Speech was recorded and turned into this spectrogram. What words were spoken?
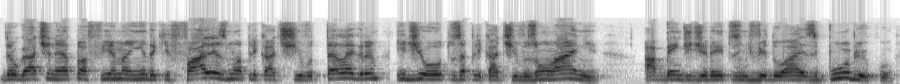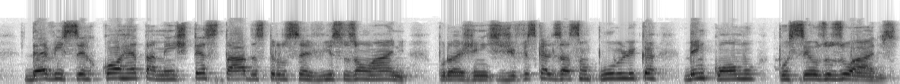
Delgatti Neto afirma ainda que falhas no aplicativo Telegram e de outros aplicativos online, a bem de direitos individuais e público, devem ser corretamente testadas pelos serviços online, por agentes de fiscalização pública, bem como por seus usuários.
